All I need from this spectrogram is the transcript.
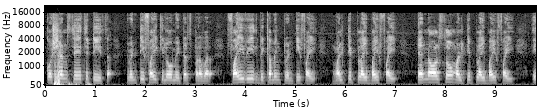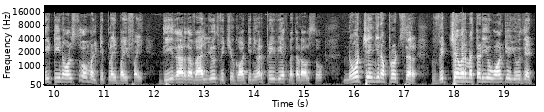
Question says it is 25 kilometers per hour. 5 is becoming 25 multiply by 5 10 also multiply by 5 18 also multiply by 5 these are the values which you got in your previous method also. No change in approach sir. Whichever method you want you use it.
